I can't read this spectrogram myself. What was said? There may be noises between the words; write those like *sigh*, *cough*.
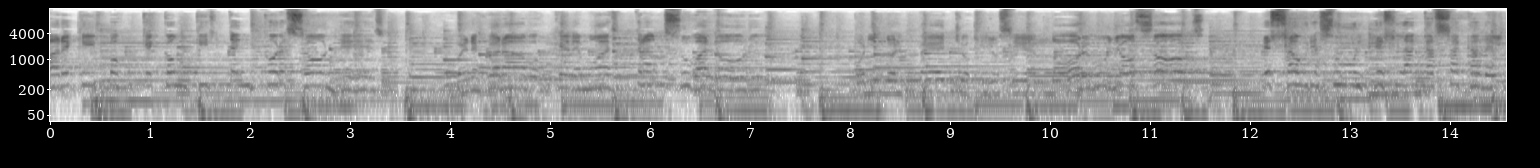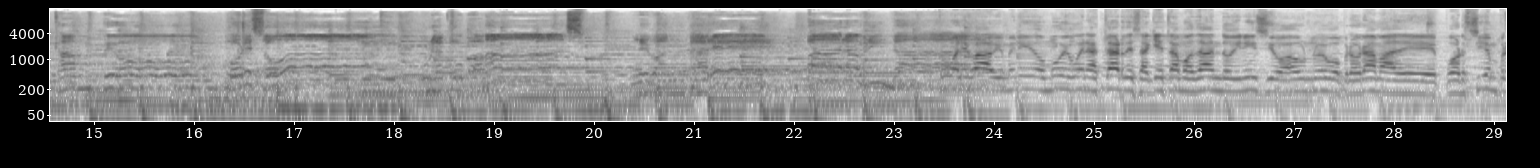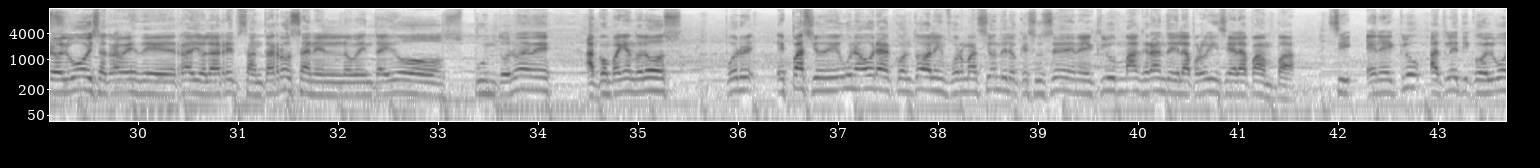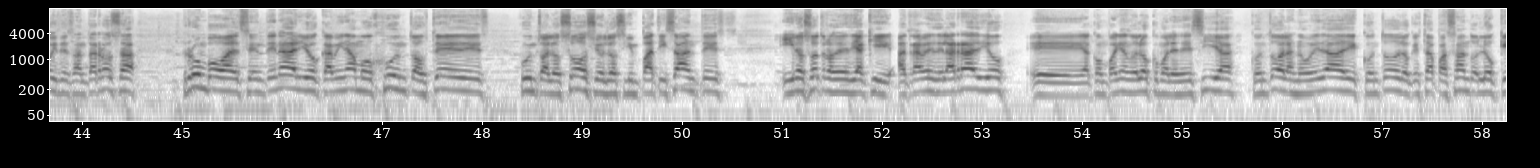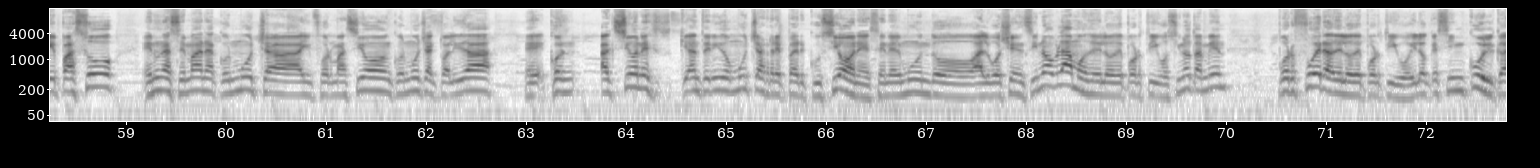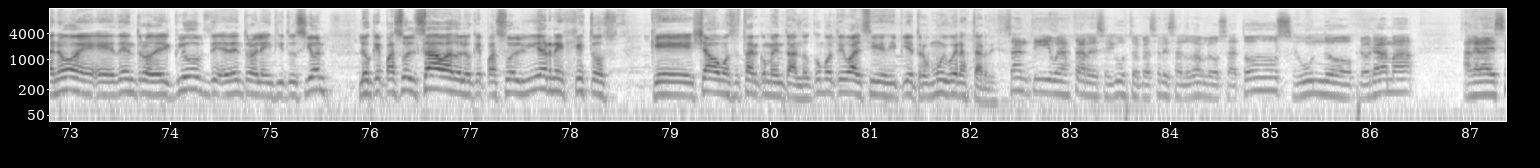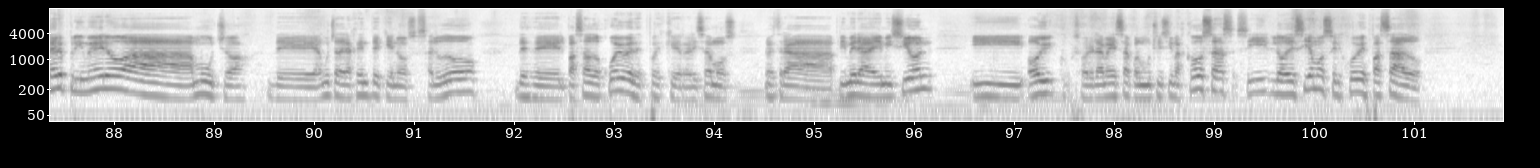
formar equipos que conquisten corazones, jóvenes bravos que demuestran su valor, poniendo el pecho y luciendo orgullosos. Esa aurea azul es la casaca del campeón. Por eso hoy una copa más levantaré va? Bienvenidos, muy buenas tardes. Aquí estamos dando inicio a un nuevo programa de Por Siempre All Boys a través de Radio La Red Santa Rosa en el 92.9, acompañándolos por espacio de una hora con toda la información de lo que sucede en el club más grande de la provincia de La Pampa. Sí, en el Club Atlético del Boys de Santa Rosa, rumbo al centenario, caminamos junto a ustedes, junto a los socios, los simpatizantes y nosotros desde aquí, a través de la radio, eh, acompañándolos, como les decía, con todas las novedades, con todo lo que está pasando, lo que pasó en una semana con mucha información, con mucha actualidad, eh, con acciones que han tenido muchas repercusiones en el mundo alboyense. Y no hablamos de lo deportivo, sino también por fuera de lo deportivo y lo que se inculca ¿no? Eh, dentro del club, de- dentro de la institución, lo que pasó el sábado, lo que pasó el viernes, gestos que ya vamos a estar comentando. ¿Cómo te va Alcides Di Pietro? Muy buenas tardes. Santi, buenas tardes, el gusto, el placer de saludarlos a todos. Segundo programa. Agradecer primero a mucho, de, a mucha de la gente que nos saludó desde el pasado jueves, después que realizamos nuestra primera emisión. Y hoy sobre la mesa con muchísimas cosas. ¿sí? Lo decíamos el jueves pasado.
